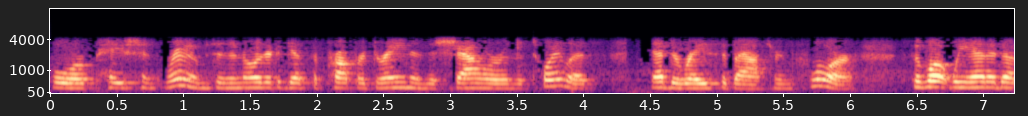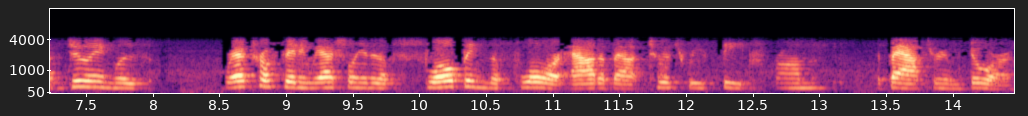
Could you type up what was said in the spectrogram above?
for patient rooms, and in order to get the proper drain in the shower and the toilets, they had to raise the bathroom floor. So what we ended up doing was retrofitting, we actually ended up sloping the floor out about two or three feet from the bathroom door.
